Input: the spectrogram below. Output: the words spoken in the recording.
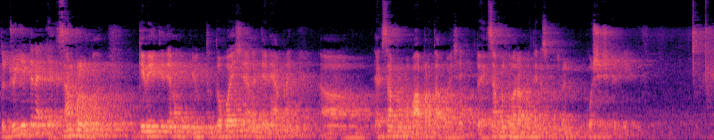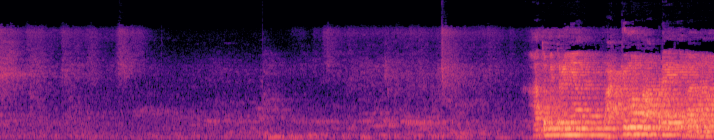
તો જોઈએ તેના એક્ઝામ્પલમાં કેવી રીતે તેનો ઉપયોગ થતો હોય છે અને તેને આપણે એક્ઝામ્પલમાં વાપરતા હોય છે, તો એક્ઝામ્પલ દ્વારા પણ તેને સમજવાની કોશિશ કરીએ. હા, તો મિત્રો, અહીંયા વાક્યોમાં પણ આપણે એવા નામોને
